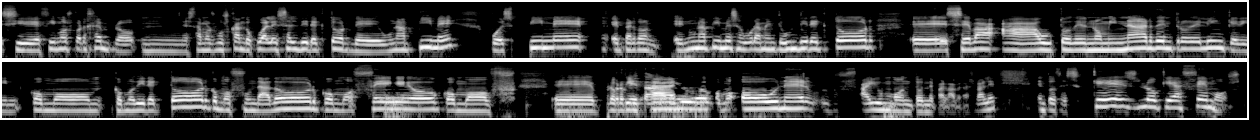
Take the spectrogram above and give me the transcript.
si decimos, por ejemplo, mm, estamos buscando cuál es el director de una pyme, pues pyme, perdón, en una pyme seguramente un director se va a autodenominar dentro de LinkedIn como, como director, como fundador, como CEO, como propietario como owner, hay un montón de palabras, ¿vale? Entonces, ¿qué es lo que hacemos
